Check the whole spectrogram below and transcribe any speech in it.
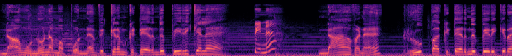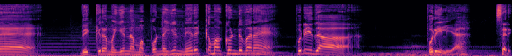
நான் ஒன்னும் நம்ம பொண்ண விக்ரம் கிட்ட இருந்து பிரிக்கல. பின்ன? நான் அவனை ரூபா கிட்ட இருந்து பிரிக்கிறேன். விக்ரமையும் நம்ம பொண்ணையும் நெருக்கமா கொண்டு வரேன். புரியுதா? புரியலையா? சரி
